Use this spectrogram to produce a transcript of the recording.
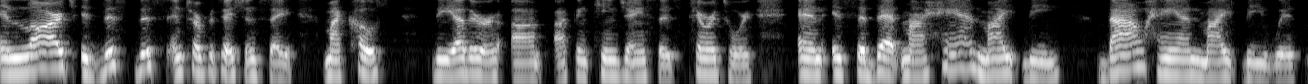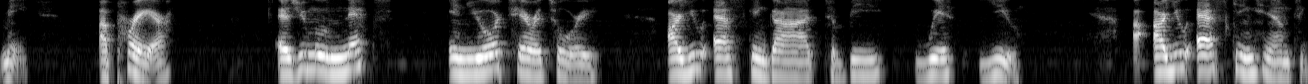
enlarge it, this this interpretation say my coast the other um, i think king james says territory and it said that my hand might be thou hand might be with me. A prayer. As you move next in your territory are you asking god to be with you? Are you asking him to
